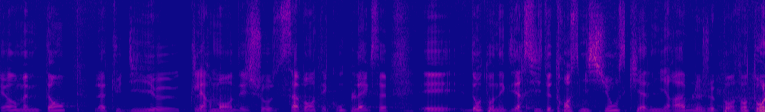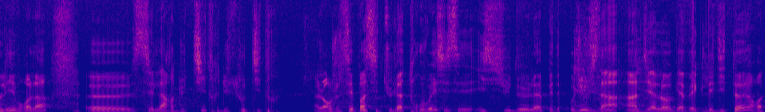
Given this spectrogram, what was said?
Et en même temps, là, tu dis euh, clairement des choses savantes et complexes. Et dans ton exercice de transmission, ce qui est admirable, je pense, dans ton livre, là, euh, c'est l'art du titre et du sous-titre. Alors, je ne sais pas si tu l'as trouvé, si c'est issu de la pédagogie, si c'est un, dialogue avec l'éditeur.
